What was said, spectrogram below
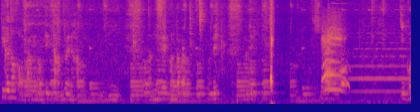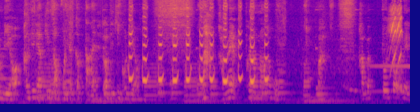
พี่ก็ต้องขอฝากน้องติดตามด้วยนะครับนี่ตอนนี้เส้นมันก็แบบดูดิดูดิกินคนเดียวครั้งที่แล้วกินสองคนยังเกือบตายรอบนี้กินคนเดียวมาคำแรกเพื่อนน้องๆครับผมมาคำแบบโจ๊ะๆเลย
